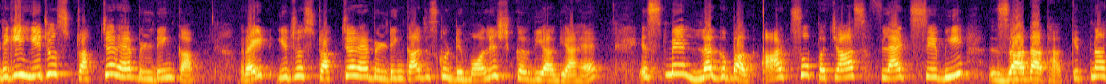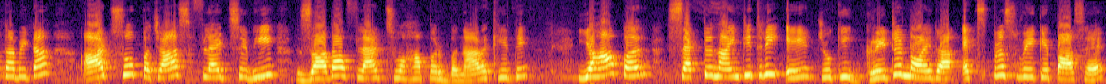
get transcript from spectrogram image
देखिए, ये जो स्ट्रक्चर है बिल्डिंग का राइट? ये जो स्ट्रक्चर है बिल्डिंग का, जिसको डिमोलिश कर दिया गया है, इसमें लगभग 850 फ्लैट से भी ज़्यादा था। कितना था बेटा? 850 फ्लैट से भी ज़्यादा फ्लैट्स वहाँ पर बना रखे थे। यहाँ पर सेक्टर 93 ए जो कि ग्रेटर नोएडा एक्सप्रेसवे के पास है,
